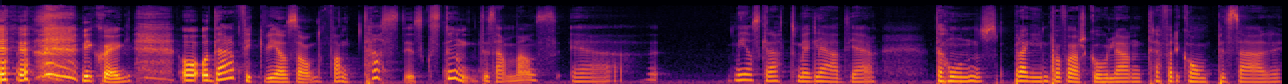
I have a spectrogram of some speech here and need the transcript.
vi sjöng. Och, och där fick vi en sån fantastisk stund tillsammans. Eh, med skratt, med glädje. Där hon sprang in på förskolan, träffade kompisar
